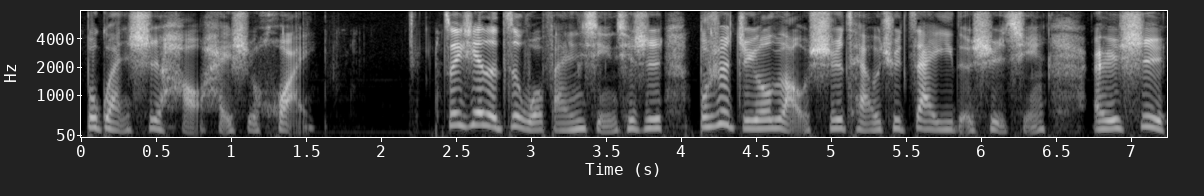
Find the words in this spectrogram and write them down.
不管是好还是坏，这些的自我反省，其实不是只有老师才要去在意的事情，而是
